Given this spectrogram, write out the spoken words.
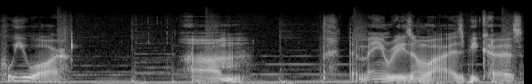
who you are um, the main reason why is because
